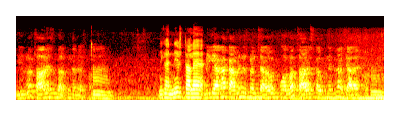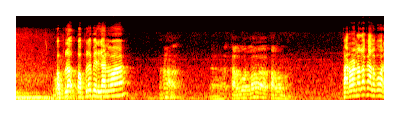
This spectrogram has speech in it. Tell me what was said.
దీంట్లో చారు వేసుకుని ఉమ్. నీకు అన్నీ ఇష్టాలే. పప్పులో పప్పులో పెరిగానువా కలగూరలో పరవన్నం. పరవణలో కలకూర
